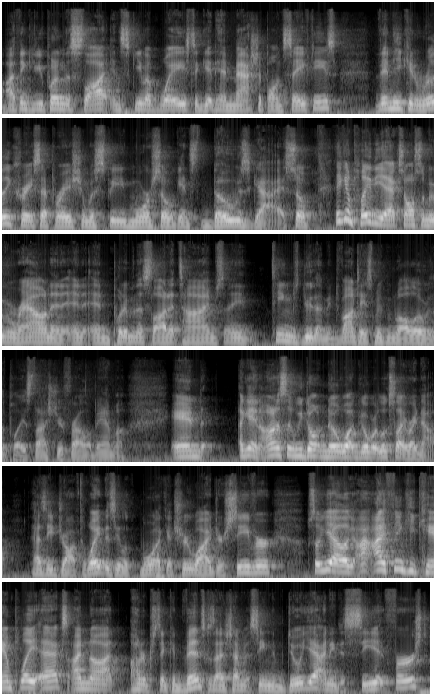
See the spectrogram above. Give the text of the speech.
I think if you put him in the slot and scheme up ways to get him matched up on safeties, then he can really create separation with speed more so against those guys. So he can play the X, also move around and, and, and put him in the slot at times. I mean, teams do that. I mean, DeVonta Smith moved all over the place last year for Alabama. And again, honestly, we don't know what Gilbert looks like right now. Has he dropped weight? Does he look more like a true wide receiver? So yeah, like I, I think he can play X. I'm not 100% convinced because I just haven't seen him do it yet. I need to see it first.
